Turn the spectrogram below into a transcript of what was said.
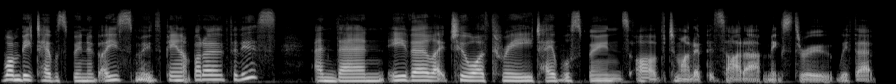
one big tablespoon of, I use smooth peanut butter for this. And then either like two or three tablespoons of tomato passata mixed through with it.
